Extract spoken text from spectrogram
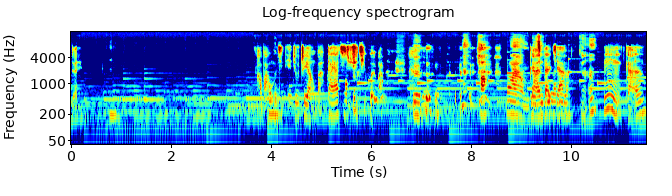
对，嗯，好吧，我们今天就这样吧，大家自己去体会吧。对对对，好，那我们感恩大家，感恩，嗯，感恩。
